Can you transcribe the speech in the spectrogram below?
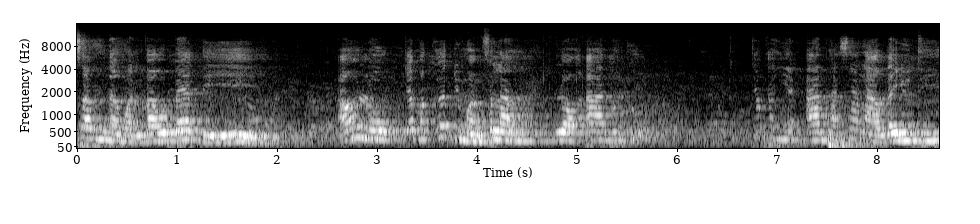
ซ้ำนวันเบาแบดดี เอาลูกจะมาเกิดอยู่เหมือนฝรั่งลองอ่านดูดู เจ้าก็เหียนอ่านภาษาลาวได้อยู่ที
